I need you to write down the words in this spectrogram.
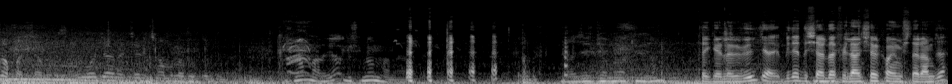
O camını kapat camını. Senin ocağın içeri çamurla doldurdum. Düşman var ya düşman var. Sadece camı atıyor ya. Tekerleri büyük ya. Bir de dışarıda flanşör koymuşlar amca.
